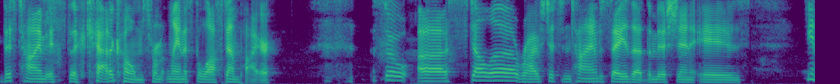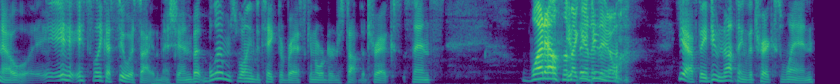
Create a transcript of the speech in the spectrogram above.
This time it's the catacombs from Atlantis the Lost Empire. So, uh, Stella arrives just in time to say that the mission is, you know, it's like a suicide mission, but Bloom's willing to take the risk in order to stop the Trix, since. What else am I gonna do? no- yeah, if they do nothing, the Trix win.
